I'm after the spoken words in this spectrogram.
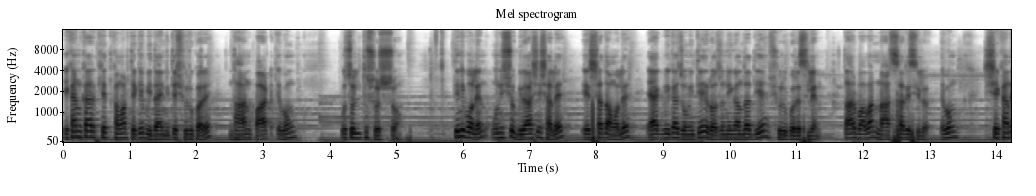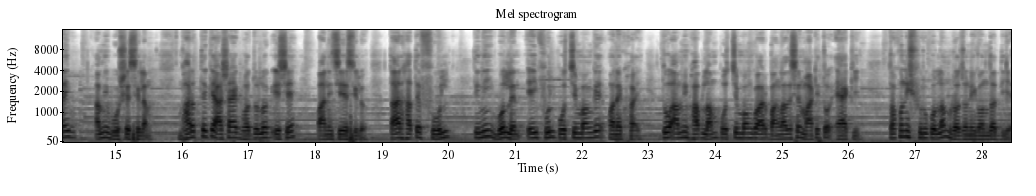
এখানকার ক্ষেত খামার থেকে বিদায় নিতে শুরু করে ধান, পাট এবং প্রচলিত শস্য। তিনি বলেন, উনিশশো বিরাশি সালে এরশাদ আমলে এক বিঘা জমিতে রজনীগন্ধা দিয়ে শুরু করেছিলেন। তার বাবার নার্সারি ছিল এবং সেখানেই আমি বসেছিলাম। ভারত থেকে আসা এক ভদ্রলোক এসে পানি চেয়েছিল। তার হাতে ফুল তিনি বললেন, এই ফুল পশ্চিমবঙ্গে অনেক হয়। তো আমি ভাবলাম, পশ্চিমবঙ্গ আর বাংলাদেশের মাটি তো একই। তখনই শুরু করলাম রজনীগন্ধা দিয়ে।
